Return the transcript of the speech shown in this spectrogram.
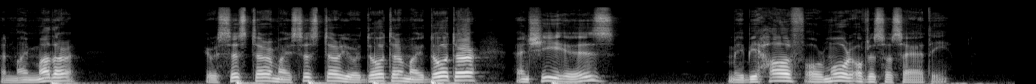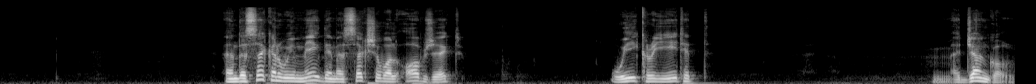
and my mother your sister my sister your daughter my daughter and she is maybe half or more of the society. And the second we make them a sexual object we created a jungle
